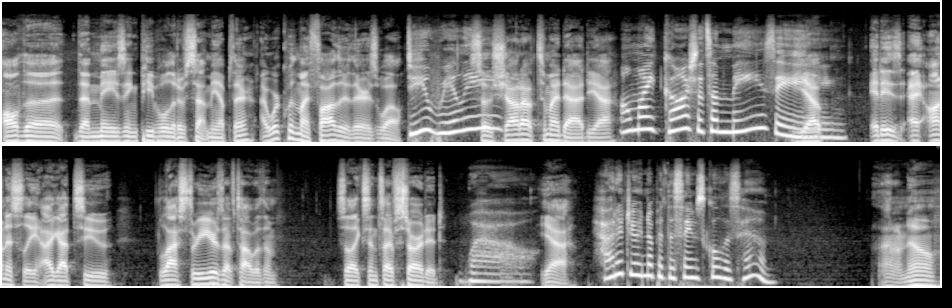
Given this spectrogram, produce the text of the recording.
all the the amazing people that have set me up there. I work with my father there as well. Do you really? So shout out to my dad. Yeah. oh my gosh, that's amazing. Yep. It is I, honestly. I got to the last three years I've taught with him. So like since I've started. Wow. Yeah. How did you end up at the same school as him? I don't know.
